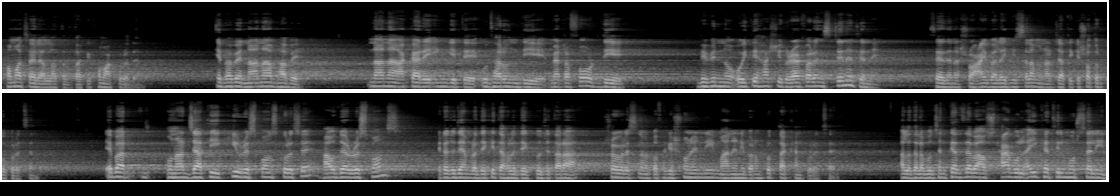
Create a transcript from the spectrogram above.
ক্ষমা চাইলে আল্লাহ তালা তাকে ক্ষমা করে দেন। এভাবে নানাভাবে, নানা আকারে ইঙ্গিতে উদাহরণ দিয়ে মেটাফোর দিয়ে, বিভিন্ন ঐতিহাসিক রেফারেন্স টেনে টেনে সৈয়দানা সোহাইব আলহ ইসলাম ওনার জাতিকে সতর্ক করেছেন। এবার ওনার জাতি কি রেসপন্স করেছে? হাউ দেয়ার রেসপন্স এটা যদি আমরা দেখি তাহলে দেখব যে তারা সোহাইব আলাহ ইসলামের কথাকে শোনেনি মানেনি বরং প্রত্যাখ্যান করেছে। আল্লাহ তালা বলছেন কাজাবা আসহাবুল আইকাতিল মুরসালিন।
